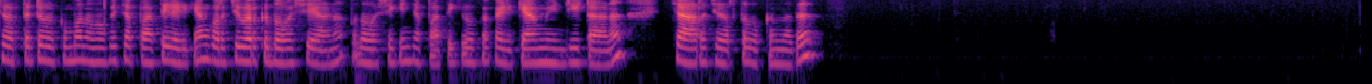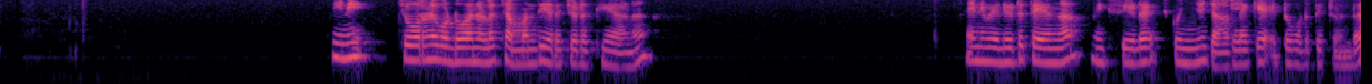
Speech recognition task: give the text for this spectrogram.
ചേർത്തിട്ട് വെക്കുമ്പോൾ നമുക്ക് ചപ്പാത്തി കഴിക്കാം. കുറച്ച് പേർക്ക് ദോശയാണ്. അപ്പോൾ ദോശയ്ക്കും ചപ്പാത്തിക്കും ഒക്കെ കഴിക്കാൻ വേണ്ടിയിട്ടാണ് ചാറ് ചേർത്ത് വെക്കുന്നത്. ഇനി ചോറിന് കൊണ്ടുപോകാനുള്ള ചമ്മന്തി അരച്ചെടുക്കുകയാണ്. അതിന് വേണ്ടിയിട്ട് തേങ്ങ മിക്സിയുടെ കുഞ്ഞു ജാറിലേക്ക് ഇട്ട് കൊടുത്തിട്ടുണ്ട്.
